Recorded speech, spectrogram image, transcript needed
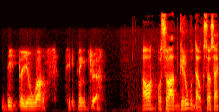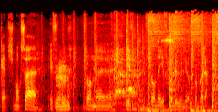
ditt och Johans tippning tror jag. Ja, och Suad Groda också säkert, som också är ifrån, mm. från, eh, från IFK Luleå från början.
